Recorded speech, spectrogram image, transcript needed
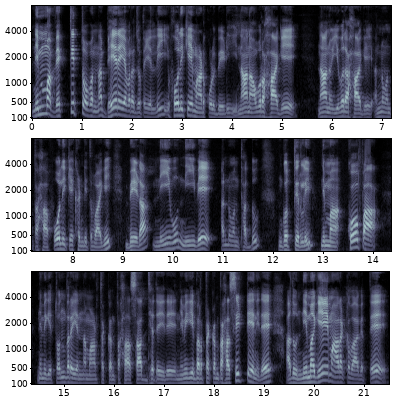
ನಿಮ್ಮ ವ್ಯಕ್ತಿತ್ವವನ್ನು ಬೇರೆಯವರ ಜೊತೆಯಲ್ಲಿ ಹೋಲಿಕೆ ಮಾಡಿಕೊಳ್ಬೇಡಿ. ನಾನು ಅವರ ಹಾಗೆ, ನಾನು ಇವರ ಹಾಗೆ ಅನ್ನುವಂತಹ ಹೋಲಿಕೆ ಖಂಡಿತವಾಗಿ ಬೇಡ. ನೀವು ನೀವೇ ಅನ್ನುವಂಥದ್ದು ಗೊತ್ತಿರಲಿ. ನಿಮ್ಮ ಕೋಪ ನಿಮಗೆ ತೊಂದರೆಯನ್ನು ಮಾಡ್ತಕ್ಕಂತಹ ಸಾಧ್ಯತೆ ಇದೆ. ನಿಮಗೆ ಬರ್ತಕ್ಕಂತಹ ಸಿಟ್ಟೇನಿದೆ, ಅದು ನಿಮಗೇ ಮಾರಕವಾಗುತ್ತೆ.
